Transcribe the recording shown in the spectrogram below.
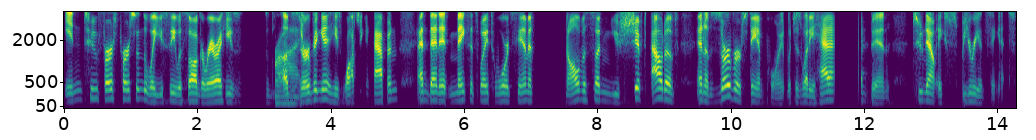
into first person, the way you see with Saw Gerrera, he's Right. observing it, he's watching it happen, and then it makes its way towards him, and, and all of a sudden you shift out of an observer standpoint, which is what he had been, to now experiencing it.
